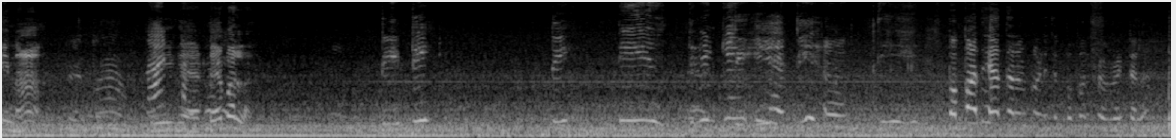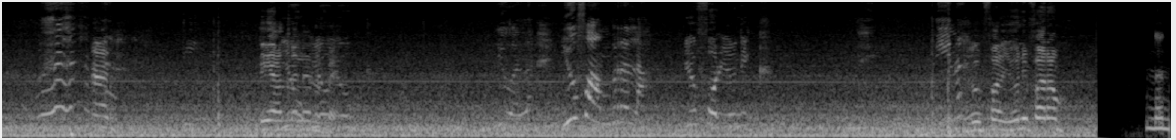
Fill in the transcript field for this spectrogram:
ಟೀನಾ ಈಗ table T T tea T ಪಪ್ಪ ಅದು ಥರ ಅನ್ಕೊಂಡಿದ್ರು ಪಪ್ಪನ ಫೇವ್ರೇಟ್ ಅಲ್ಲ? ಟೀ ಆದ್ಮೇಲೆ U for umbrella U for unique U uniform uniform ನನ್ನ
